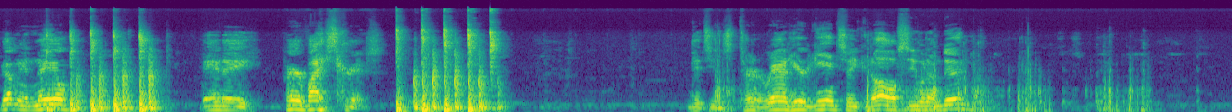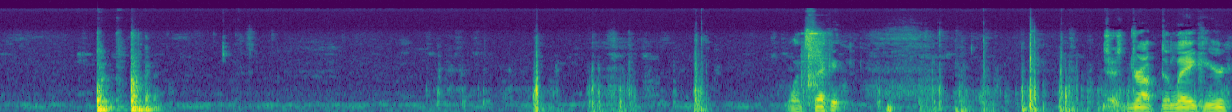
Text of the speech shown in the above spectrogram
got me a nail and a pair of vice grips. Get you to turn around here again so you can all see what I'm doing. Second. Just drop the leg here.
